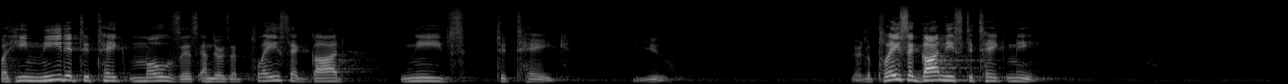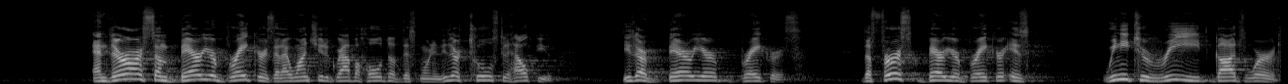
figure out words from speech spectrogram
but he needed to take Moses, and there's a place that God needs to take you. There's a place that God needs to take me. And there are some barrier breakers that I want you to grab a hold of this morning. These are tools to help you. These are barrier breakers. The first barrier breaker is we need to read God's word.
